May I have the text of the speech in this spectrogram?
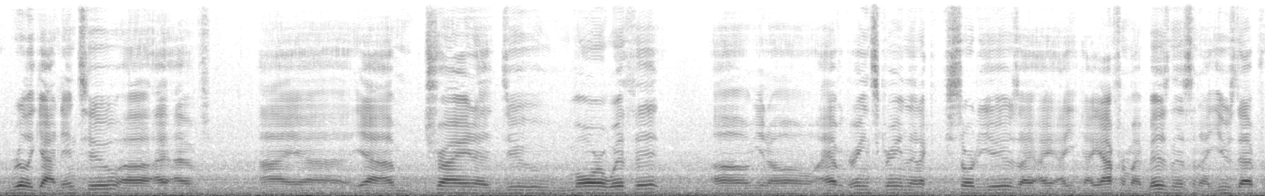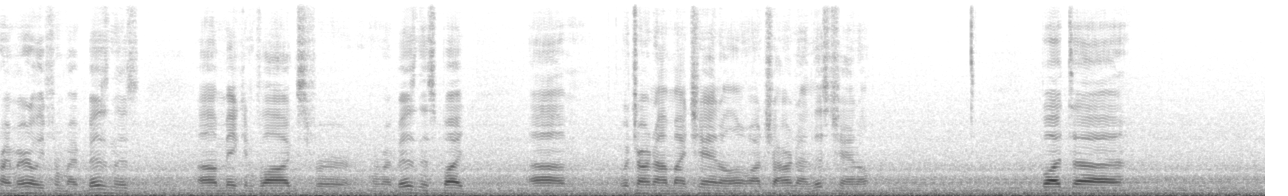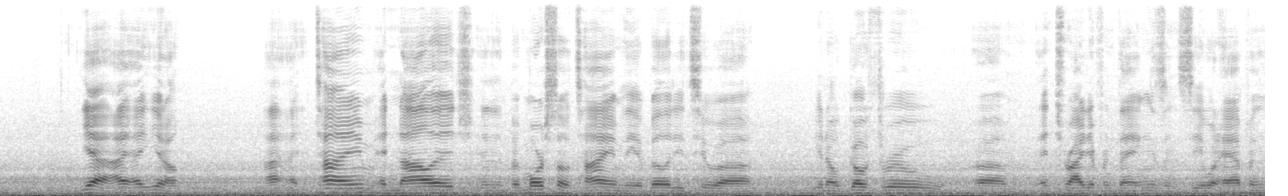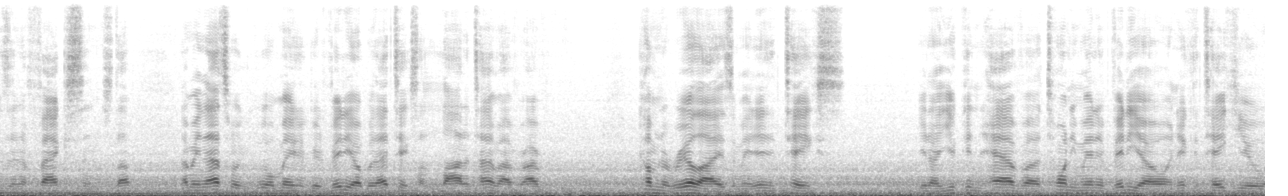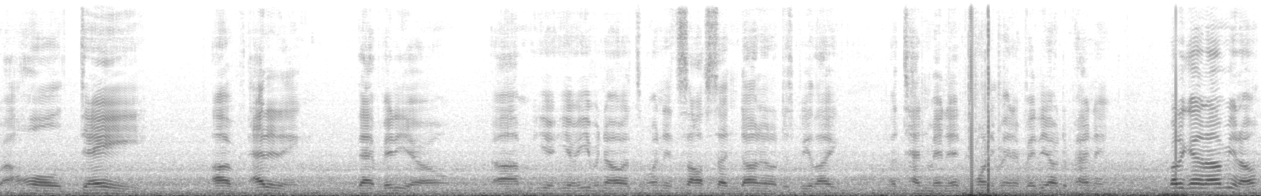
really gotten into. Uh, I, have I, uh, yeah, I'm trying to do more with it. Um, you know, I have a green screen that I sort of use. I, I, I got for my business, and I use that primarily for my business, um, making vlogs for, for my business, but um, which aren't on my channel, which aren't on this channel. But uh, yeah, I, I you know, uh, time and knowledge, and but more so time, the ability to uh, you know go through um, and try different things and see what happens and effects and stuff. I mean, that's what will make a good video, but that takes a lot of time. I've, I've come to realize. I mean, it takes you know you can have a 20 minute video and it could take you a whole day of editing that video um, you, you know, even though it's, when it's all said and done, it'll just be like a 10 minute, 20 minute video, depending. But again, I'm, you know,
